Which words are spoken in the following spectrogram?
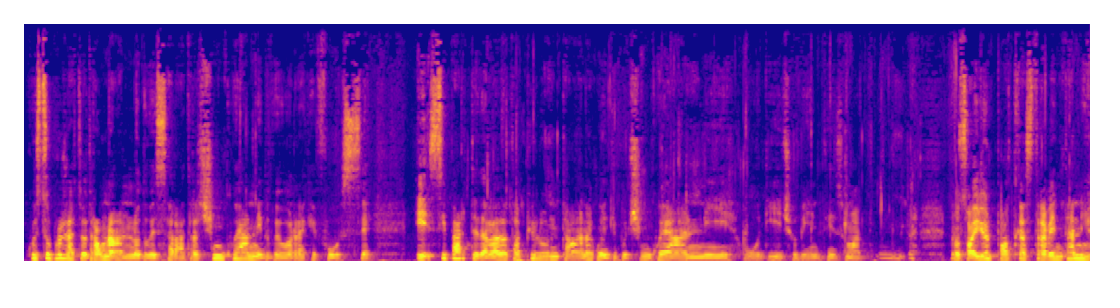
questo progetto tra un anno dove sarà, tra 5 anni dove vorrei che fosse? E si parte dalla data più lontana, quindi tipo 5 anni o 10 o 20, insomma, non so, io il podcast tra 20 anni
